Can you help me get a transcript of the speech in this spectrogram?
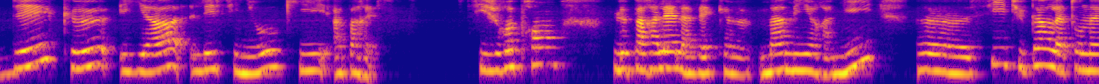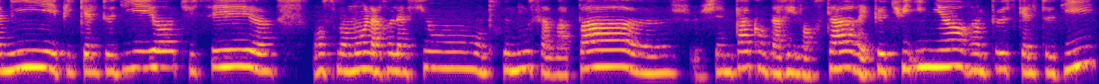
dès qu'il y a les signaux qui apparaissent. Si je reprends le parallèle avec euh, ma meilleure amie, euh, si tu parles à ton amie et puis qu'elle te dit oh tu sais euh, en ce moment la relation entre nous ça va pas j'aime pas quand tu arrives en retard et que tu ignores un peu ce qu'elle te dit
